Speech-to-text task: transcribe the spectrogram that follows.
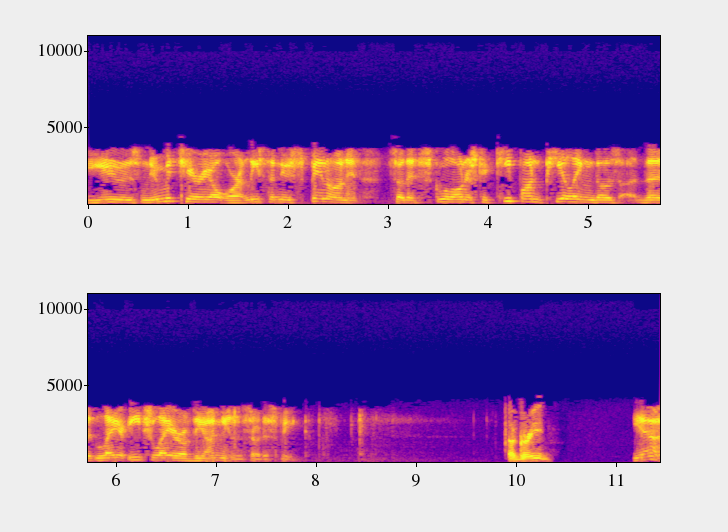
use new material or at least a new spin on it so that school owners could keep on peeling those the layer each layer of the onion so to speak. Agreed. Yeah.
